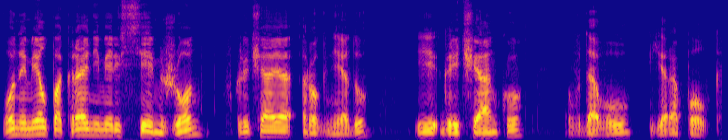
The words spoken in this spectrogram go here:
Он имел по крайней мере семь жен, включая Рогнеду и Гречанку, вдову Ярополка.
